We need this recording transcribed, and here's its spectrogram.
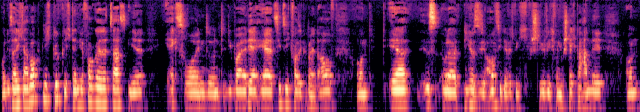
und ist eigentlich überhaupt nicht glücklich, denn ihr Vorgesetzter ist ihr Ex-Freund und die, der, er zieht sich quasi permanent auf und er ist, oder nicht nur, dass sie aufzieht, er wird wirklich, wirklich von ihm schlecht behandelt und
